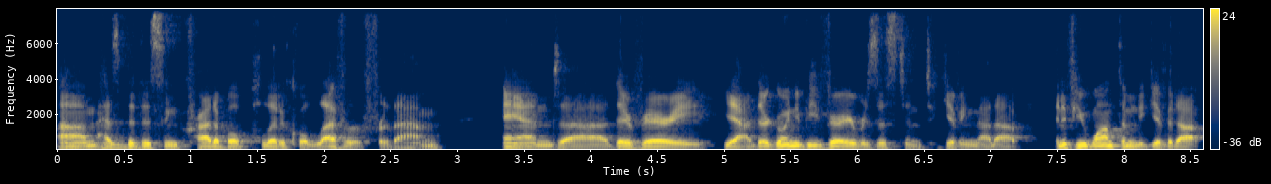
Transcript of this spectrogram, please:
um, has been this incredible political lever for them. And uh, they're very, yeah, they're going to be very resistant to giving that up. And if you want them to give it up,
